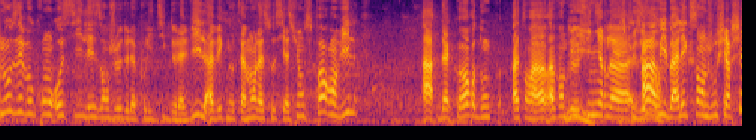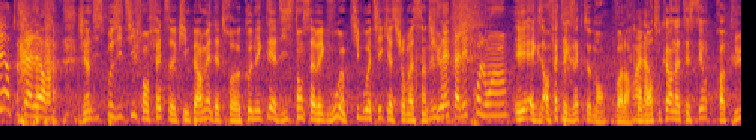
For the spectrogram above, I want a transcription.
Nous évoquerons aussi les enjeux de la politique de la ville avec notamment l'association Sport en Ville. Ah, d'accord. Donc, attends, avant de Oui, finir la. Ah oui, bah Alexandre, je vous cherchais hein, tout à l'heure. J'ai un dispositif en fait euh, qui me permet d'être euh, connecté à distance avec vous, un petit boîtier qu'il y a sur ma vous ceinture. êtes allé trop loin. Et en fait exactement, voilà. Voilà. Bon, bah, en tout cas on a testé, on ne fera plus,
